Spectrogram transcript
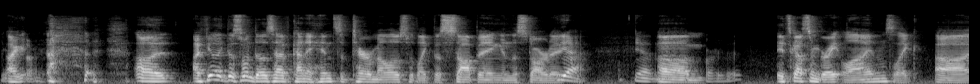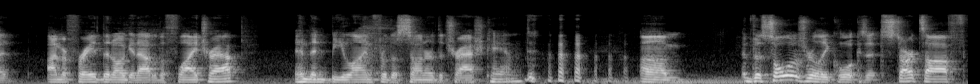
Yeah, I, sorry. uh, I feel like this one does have kind of hints of Tera Melos with like the stopping and the starting. yeah, yeah. Um, part of it. it's got some great lines like uh, "I'm afraid that I'll get out of the fly trap," and then beeline for the sun or the trash can. um, the solo is really cool because it starts off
